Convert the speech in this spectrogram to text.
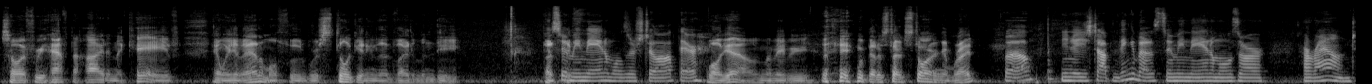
so if we have to hide in a cave and we have animal food, we're still getting that vitamin D. But if- Assuming the animals are still out there. well, yeah, maybe we better start storing them, right? Well, you know, you stop and think about assuming the animals are around.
